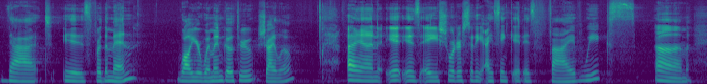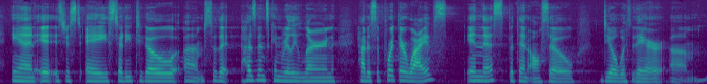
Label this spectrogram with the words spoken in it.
that is for the men while your women go through Shiloh. And it is a shorter study. I think it is five weeks. Um, and it is just a study to go um, so that husbands can really learn how to support their wives in this, but then also deal with their um,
